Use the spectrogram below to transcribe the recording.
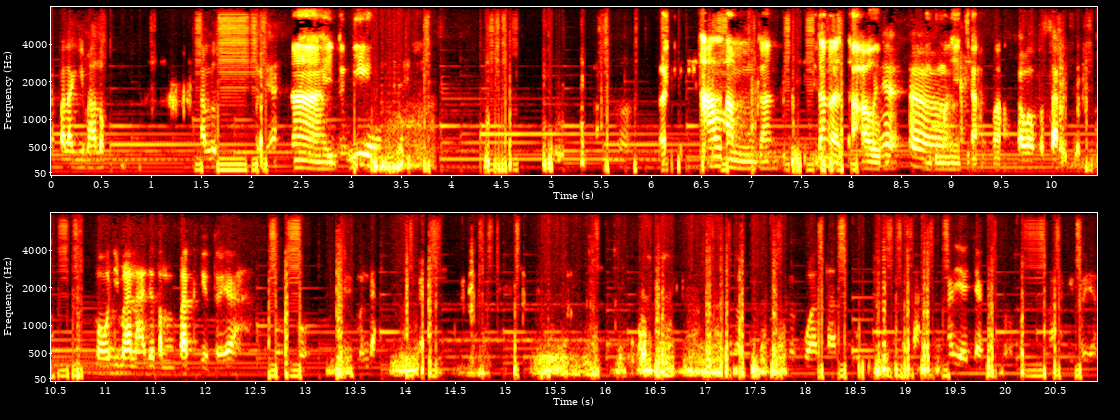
Apalagi makhluk. Halus gitu ya. Nah itu dia. Alam kan. Kita nggak tahu Makanya, eh, rumahnya siapa. kalau pesan mau di mana aja tempat gitu ya. Kekuatan ya jangan terus gitu ya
